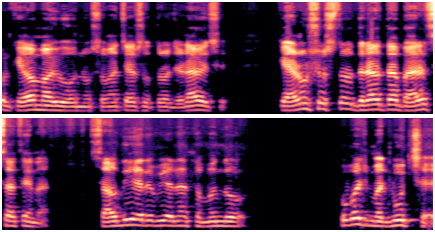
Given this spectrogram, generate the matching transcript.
પણ કહેવામાં આવ્યું હોવાનું સમાચાર સૂત્રો જણાવે છે કે અણુશસ્ત્રો ધરાવતા ભારત સાથેના સાઉદી અરેબિયાના સંબંધો ખૂબ જ મજબૂત છે.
